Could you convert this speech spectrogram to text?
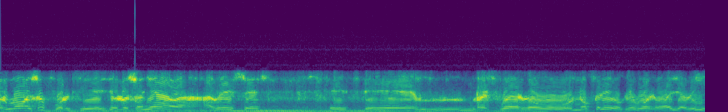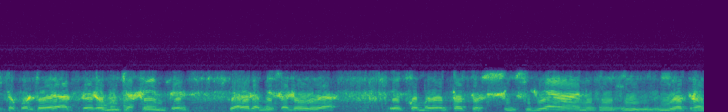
hermosos, porque yo lo soñaba a veces. Este, recuerdo, no creo que vos lo haya visto por tu edad, pero mucha gente que ahora me saluda, eh, como don Toto Siciliani y, otro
